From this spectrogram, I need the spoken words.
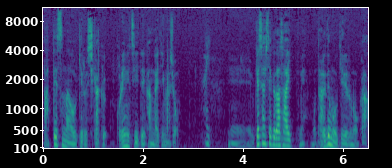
バプテスマを受ける資格これについて考えてみましょう。はい。えー、受けさせてください。ってねもう誰でも受けれるのか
